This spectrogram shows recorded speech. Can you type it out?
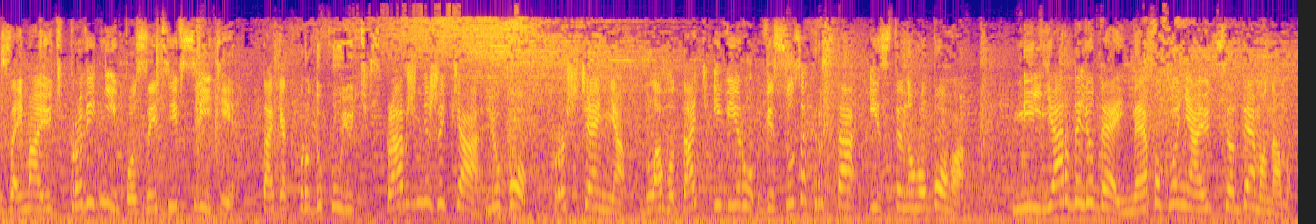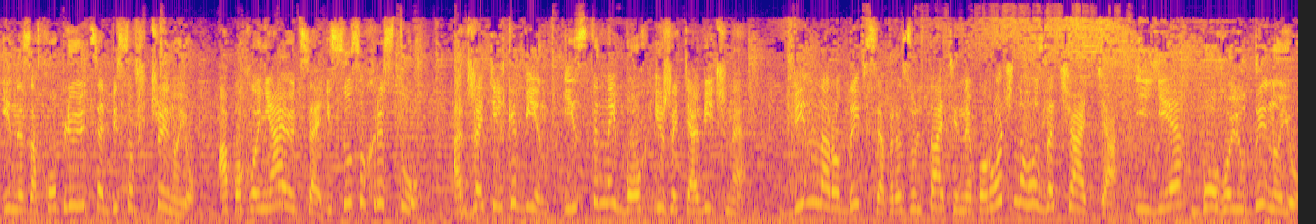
займають провідні позиції в світі, так як продукують справжнє життя, любов, прощення, благодать і віру в Ісуса Христа, істинного Бога. Мільярди людей не поклоняються демонам і не захоплюються бісовщиною, а поклоняються Ісусу Христу, адже тільки Він істинний Бог і життя вічне. Він народився в результаті непорочного зачаття і є Боголюдиною.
